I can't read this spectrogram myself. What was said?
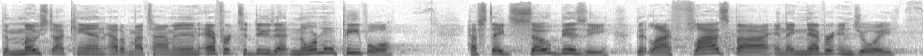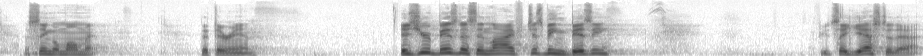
the most I can out of my time. And in an effort to do that, normal people have stayed so busy that life flies by and they never enjoy a single moment that they're in. Is your business in life just being busy? If you'd say yes to that,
